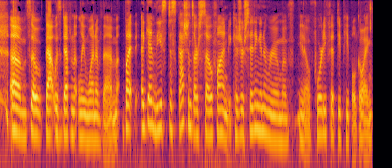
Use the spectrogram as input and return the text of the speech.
um, so that was definitely one of them. But again, these discussions are so fun because you're sitting in a room of you know 40, 50 people going,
